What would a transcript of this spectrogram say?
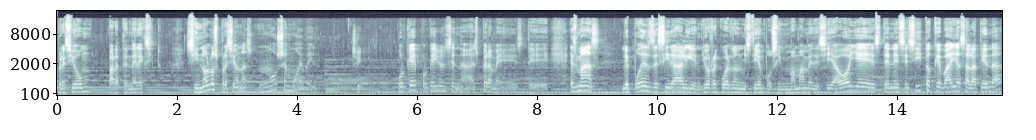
presión para tener éxito. Si no los presionas, no se mueven. Sí. ¿Por qué? Porque ellos dicen, ah, espérame, este... Es más, le puedes decir a alguien, yo recuerdo en mis tiempos, y mi mamá me decía, oye, este, necesito que vayas a la tienda.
